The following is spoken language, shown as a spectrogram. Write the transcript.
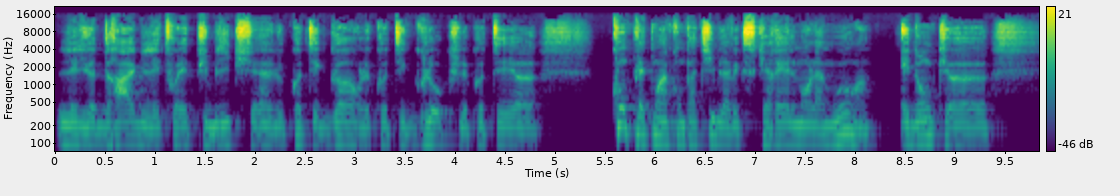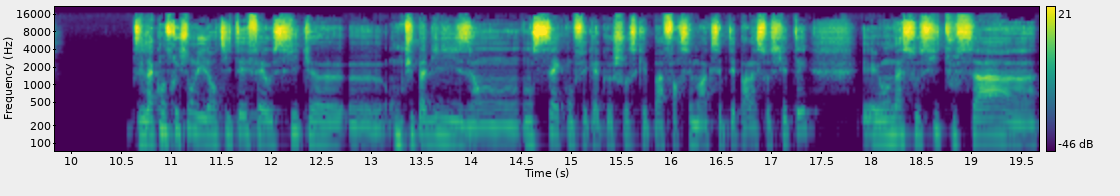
Les lieux de drague, les toilettes publiques, euh, le côté gore, le côté glauque, le côté complètement incompatible avec ce qu'est réellement l'amour. Et donc, euh, La construction de l'identité fait aussi que euh, on culpabilise, on, on sait qu'on fait quelque chose qui n'est pas forcément accepté par la société, et on associe tout ça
